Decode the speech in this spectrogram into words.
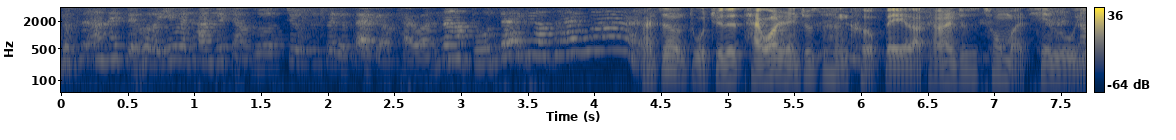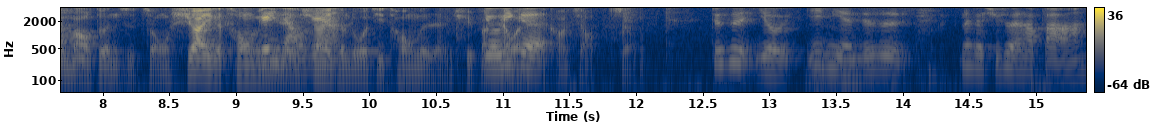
不是安尼德赫，因为他就想说，就是这个代表台湾，那不代表台湾。反正我觉得台湾人就是很可悲啦，台湾人就是充满陷入一个矛盾之中，需要一个聪明人，需要一个逻辑通的人去把台湾思考矫正。就是有一年，就是那个徐帅他爸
